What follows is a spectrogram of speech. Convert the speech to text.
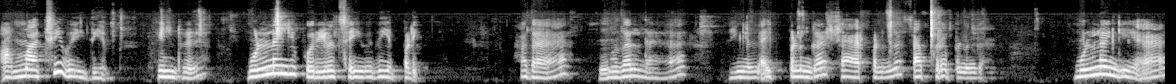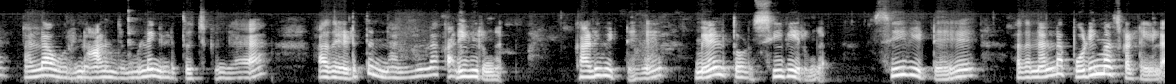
அம்மாச்சி வைத்தியம். இன்று முள்ளங்கி பொரியல் செய்வது எப்படி? அதை முதல்ல நீங்கள் லைக் பண்ணுங்கள் ஷேர் பண்ணுங்கள் சப்ஸ்கிரைப் பண்ணுங்கள் முள்ளங்கியை நல்லா ஒரு நாலஞ்சு முள்ளங்கி எடுத்து வச்சுக்கோங்க. அதை எடுத்து நல்லா கழுவிடுங்க கழுவிட்டு மேல் தோல் சீவிடுங்க சீவிட்டு அதை நல்லா பொடிமாஸ் கட்டையில்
